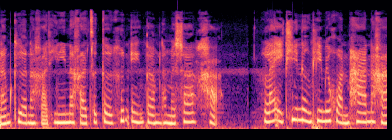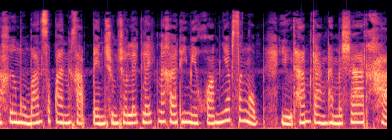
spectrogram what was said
น้ำเกลือนะคะ ที่นี่นะคะจะเกิดขึ้นเองตามธรรมชาติค่ะ และอีกที่หนึ่งที่ไม่ควรพลาดนะคะ คือหมู่บ้านสปันค่ะ เป็นชุมชนเล็กๆนะคะ ที่มีความเงียบสงบอยู่ท่ามกลางธรรมชาติค่ะ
